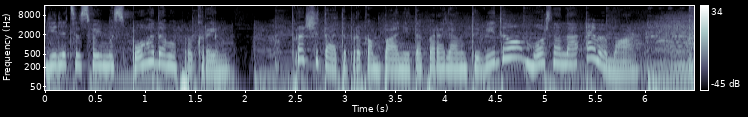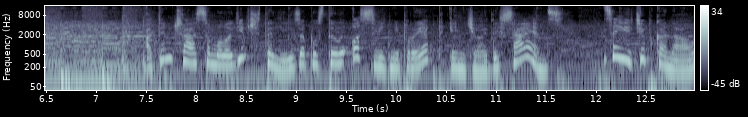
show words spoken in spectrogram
діляться своїми спогадами про Крим. Прочитати про кампанію та переглянути відео можна на MMR. А тим часом молоді вчителі запустили освітній проєкт Enjoy the Science. Це youtube канал,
